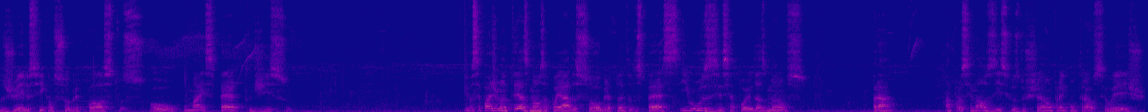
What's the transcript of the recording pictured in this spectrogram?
os joelhos ficam sobrepostos ou o mais perto disso. E você pode manter as mãos apoiadas sobre a planta dos pés e use esse apoio das mãos para aproximar os isquios do chão, para encontrar o seu eixo.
